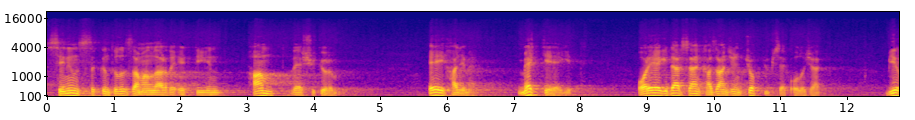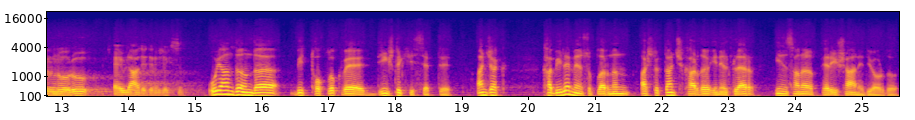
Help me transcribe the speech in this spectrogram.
senin sıkıntılı zamanlarda ettiğin hamd ve şükürüm. Ey Halime, Mekke'ye git. Oraya gidersen kazancın çok yüksek olacak. Bir nuru evlat edineceksin. Uyandığında bir tokluk ve dinçlik hissetti. Ancak kabile mensuplarının açlıktan çıkardığı iniltiler insanı perişan ediyordu.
